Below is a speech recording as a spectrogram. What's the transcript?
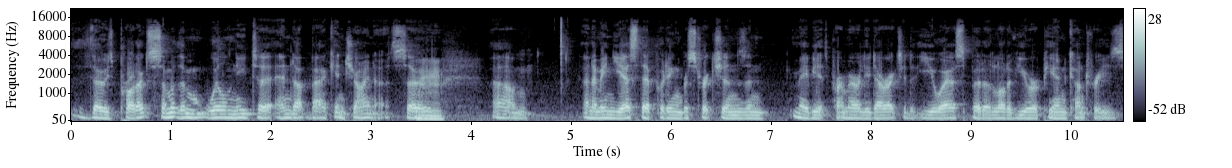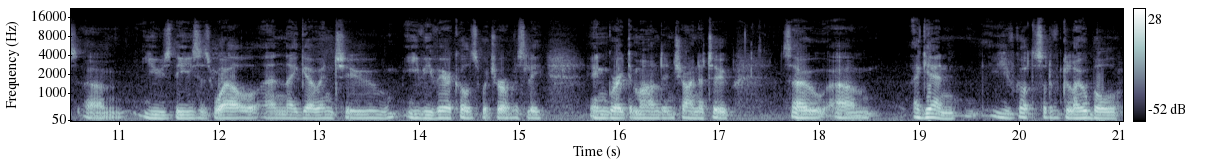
those products, some of them will need to end up back in China. So. Mm. Um, and I mean, yes, they're putting restrictions, and maybe it's primarily directed at the US, but a lot of European countries um, use these as well, and they go into EV vehicles, which are obviously in great demand in China too. So, um, again, you've got sort of global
